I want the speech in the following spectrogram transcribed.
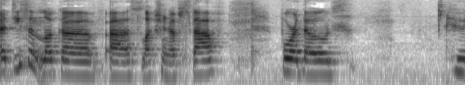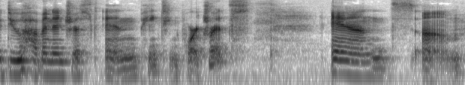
a decent look of a uh, selection of stuff for those who do have an interest in painting portraits. And um,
